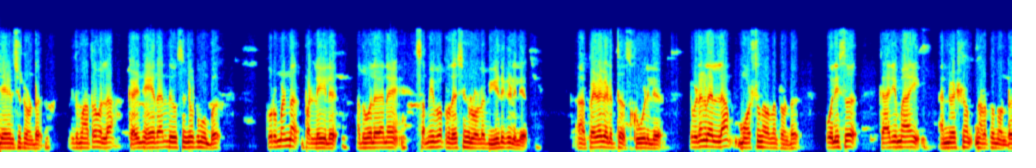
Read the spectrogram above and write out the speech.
ശേഖരിച്ചിട്ടുണ്ട്. ഇത് മാത്രമല്ല കഴിഞ്ഞ ഏതാനും ദിവസങ്ങൾക്ക് മുമ്പ് കുറുമണ്ണ് പള്ളിയിൽ അതുപോലെ തന്നെ സമീപ പ്രദേശങ്ങളിലുള്ള വീടുകളിൽ പിഴകെടുത്ത് സ്കൂളിൽ ഇവിടങ്ങളെല്ലാം മോഷണം നടന്നിട്ടുണ്ട്. പോലീസ് കാര്യമായി അന്വേഷണം നടത്തുന്നുണ്ട്.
